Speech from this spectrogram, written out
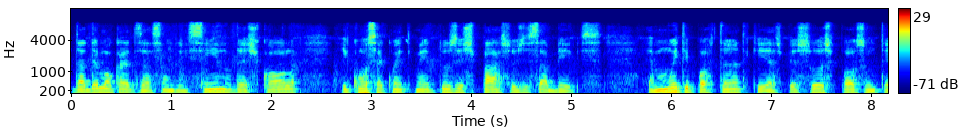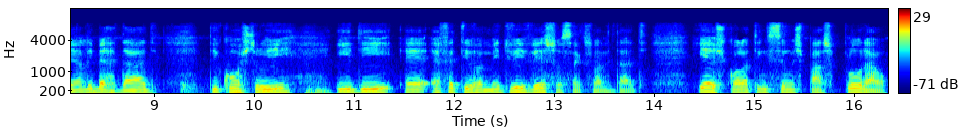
da democratização do ensino, da escola e, consequentemente, dos espaços de saberes. É muito importante que as pessoas possam ter a liberdade de construir e de é, efetivamente viver sua sexualidade. E a escola tem que ser um espaço plural.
